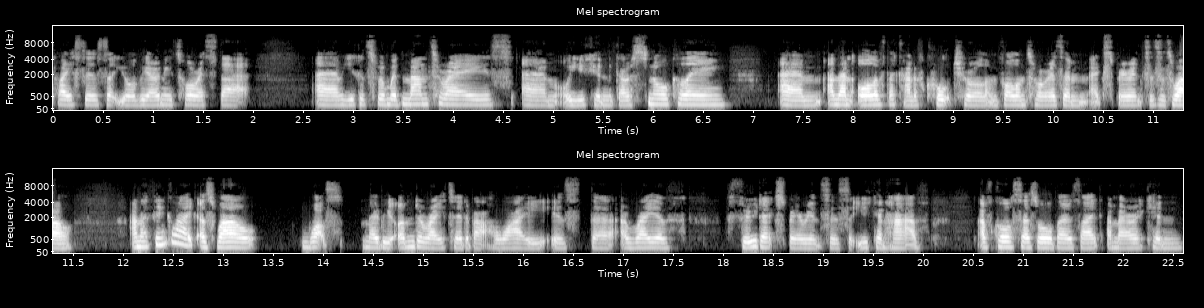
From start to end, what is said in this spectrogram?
places that you're the only tourist there. Um, you could swim with manta rays, um, or you can go snorkeling, um, and then all of the kind of cultural and volunteerism experiences as well. And I think, like, as well, what's maybe underrated about Hawaii is the array of food experiences that you can have. Of course, there's all those like American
